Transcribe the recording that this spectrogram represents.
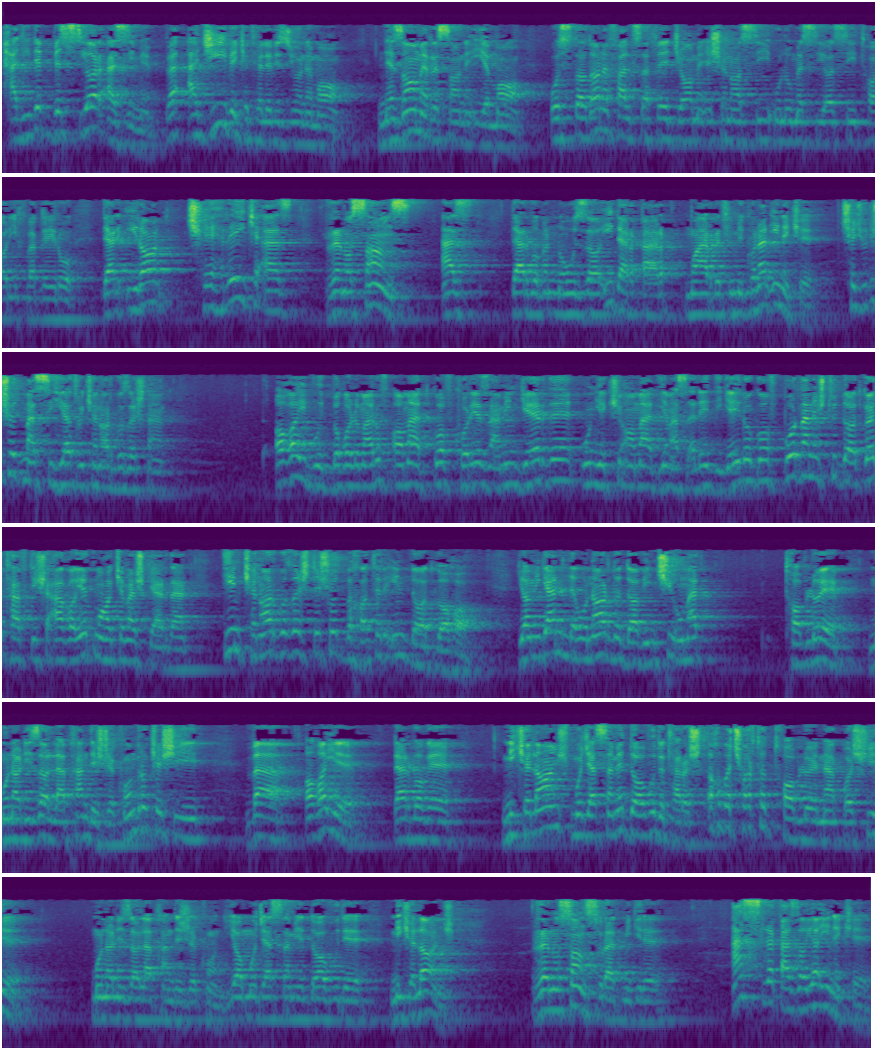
پدیده بسیار عظیمه و عجیبه که تلویزیون ما نظام رسانه‌ای ما استادان فلسفه جامعه شناسی علوم سیاسی تاریخ و غیره در ایران چهره‌ای که از رنسانس از در واقع نوزایی در غرب معرفی می‌کنن اینه که چجوری شد مسیحیت رو کنار گذاشتن؟ آقایی بود به قول معروف آمد گفت کره زمین گرده اون یکی آمد یه مسئله دیگه ای رو گفت بردنش تو دادگاه تفتیش عقاید محاکمش کردن. دین کنار گذاشته شد به خاطر این دادگاه ها یا میگن لئوناردو داوینچی اومد تابلو مونالیزا لبخند ژکوند رو کشید و آقای در واقع میکلانش مجسمه داوود رو تراشید. آخه با چهار تا تابلو نقاشی مونالیزا لبخند ژکوند یا مجسمه داوود میکلانج رنسانس صورت می‌گیره. اصل قضایا اینه که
